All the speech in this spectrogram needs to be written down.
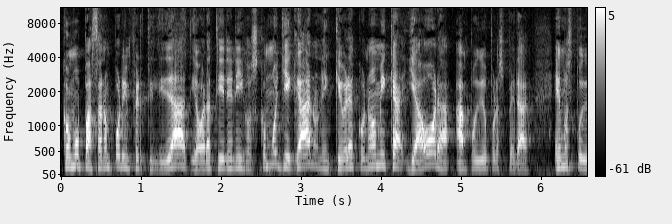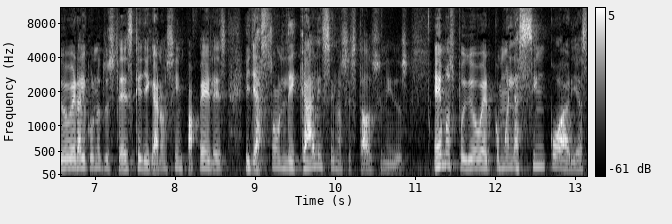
cómo pasaron por infertilidad y ahora tienen hijos, cómo llegaron en quiebra económica y ahora han podido prosperar. Hemos podido ver algunos de ustedes que llegaron sin papeles y ya son legales en los Estados Unidos. Hemos podido ver cómo en las cinco áreas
